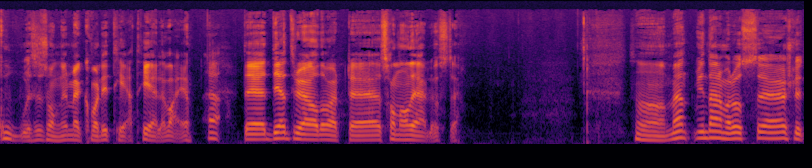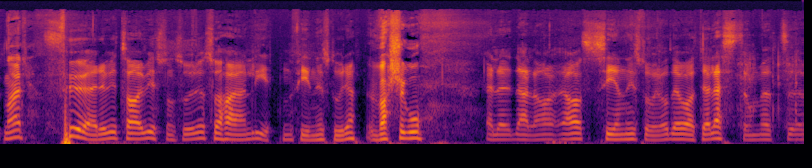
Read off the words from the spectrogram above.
gode sesonger med kvalitet hele veien. Ja. Det, det tror jeg hadde vært eh, Sånn hadde jeg løst det. Så, men vi nærmer oss uh, slutten her. Før vi tar visdomsordet, så har jeg en liten, fin historie. Vær så god. Eller det er, ja, si en historie. Og det var at jeg leste om et eh,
